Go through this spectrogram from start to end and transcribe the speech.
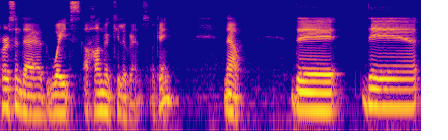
person that weighs 100 kilograms. Okay, now the the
